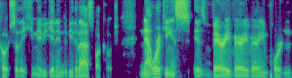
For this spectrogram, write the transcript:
coach so that you can maybe get in to be the basketball coach. Networking is is very very very important.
